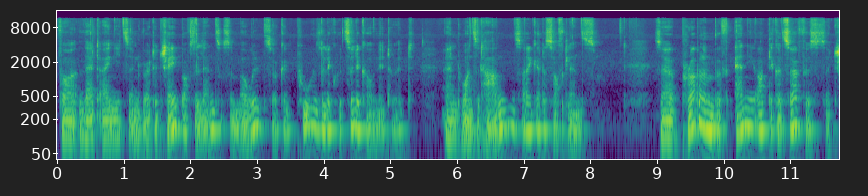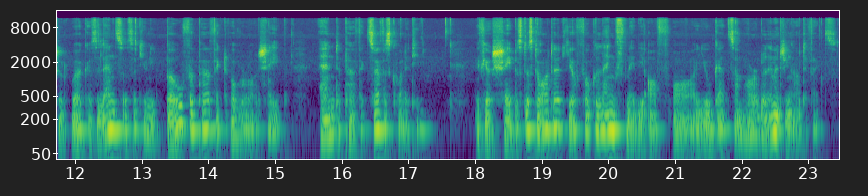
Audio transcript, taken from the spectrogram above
For that I need the inverted shape of the lens as a mold so I can pour the liquid silicone into it. And once it hardens I get a soft lens. The problem with any optical surface that should work as a lens is that you need both a perfect overall shape and a perfect surface quality. If your shape is distorted, your focal length may be off or you get some horrible imaging artifacts.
